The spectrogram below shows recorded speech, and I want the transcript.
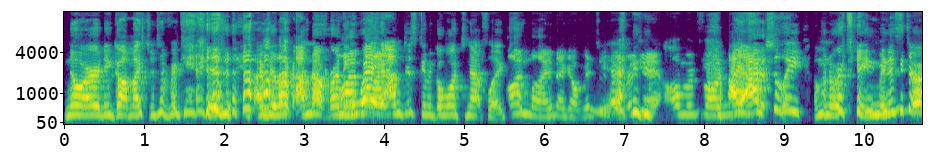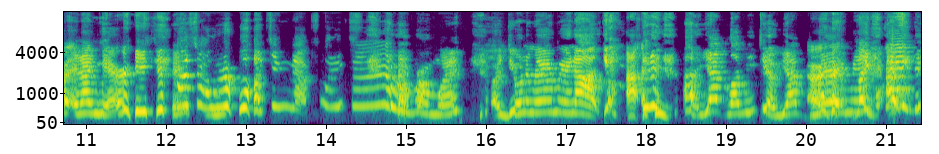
no, I already got my certificate. I'd be like, I'm not running away. I'm just gonna go watch Netflix. online i got my Yeah. certificate on my phone I actually, I'm an ordained minister and I'm married. that's why we're watching whoever I'm with. Or do you want to marry me or not? Yeah. I- Uh, yep, love me too. Yep, marry me. like, hey, the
